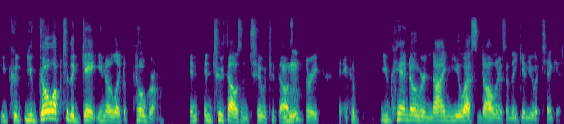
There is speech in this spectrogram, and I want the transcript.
you could you go up to the gate, you know, like a pilgrim in, in 2002, 2003, mm-hmm. and you could you hand over nine US dollars and they give you a ticket.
